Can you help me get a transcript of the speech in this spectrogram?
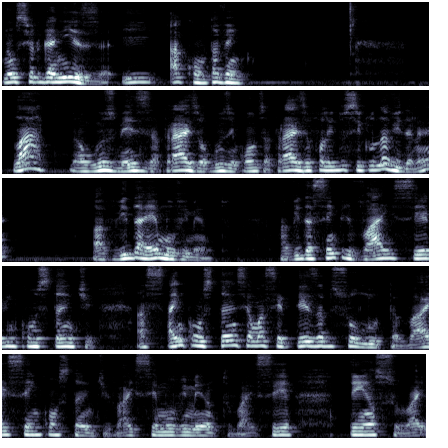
não se organiza e a conta vem. Lá, alguns meses atrás, alguns encontros atrás, eu falei do ciclo da vida, né? A vida é movimento. A vida sempre vai ser inconstante. A, a, inconstância é uma certeza absoluta. Vai ser inconstante, vai ser movimento, vai ser tenso, vai,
